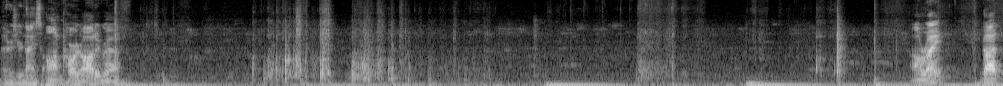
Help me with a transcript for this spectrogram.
There's your nice on-card autograph. All right, got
